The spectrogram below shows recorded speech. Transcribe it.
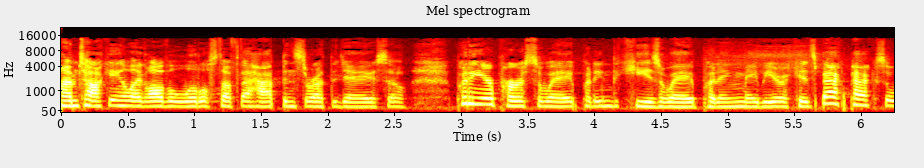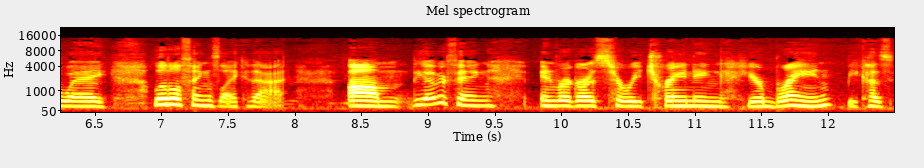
I'm talking like all the little stuff that happens throughout the day. So, putting your purse away, putting the keys away, putting maybe your kids' backpacks away, little things like that. Um, the other thing in regards to retraining your brain, because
